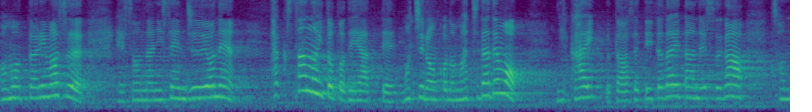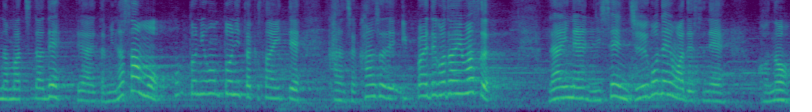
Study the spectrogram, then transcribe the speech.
思っております。えそんな2014年たくさんの人と出会ってもちろんこの町田でも2回歌わせていただいたんですがそんな町田で出会えた皆さんも本当に本当にたくさんいて感謝感謝でいっぱいでございます。来年2015年はですねこの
